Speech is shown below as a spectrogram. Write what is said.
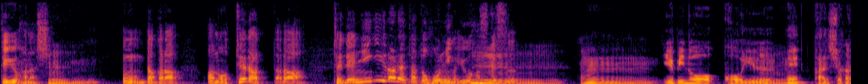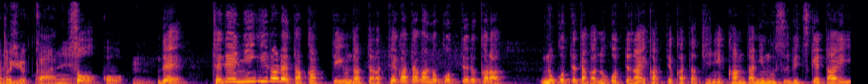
ていう話。うんうん、だから、あの、手だったら、手で握られたと本人が言うはずです。うんうん。指のこういうね、感触というか、ねそう。こう、うんで、手で握られたかっていうんだったら、手形が残ってるから、残ってたか残ってないかっていう形に簡単に結びつけたい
